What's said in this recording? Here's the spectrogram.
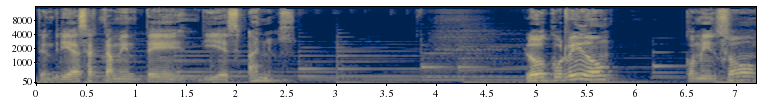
Tendría exactamente 10 años. Lo ocurrido comenzó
